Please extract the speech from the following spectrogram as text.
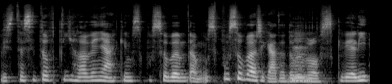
vy jste si to v té hlavě nějakým způsobem tam uspůsobila, říkáte, to by hmm. bylo skvělý.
